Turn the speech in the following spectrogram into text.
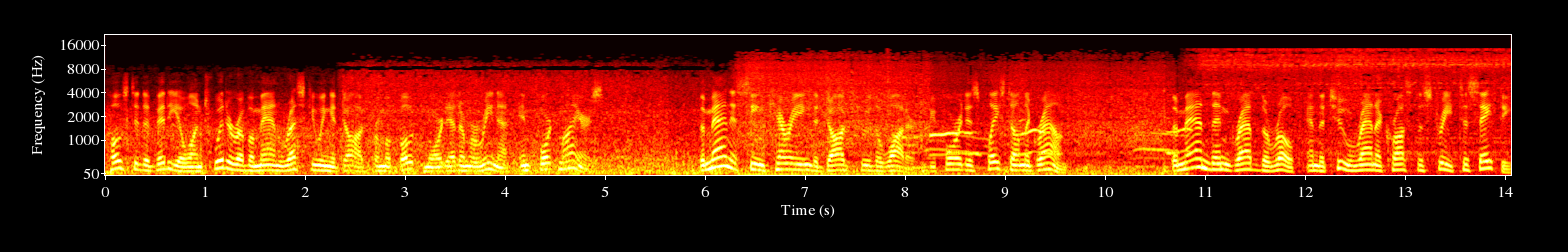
posted a video on Twitter of a man rescuing a dog from a boat moored at a marina in Fort Myers. The man is seen carrying the dog through the water before it is placed on the ground. The man then grabbed the rope and the two ran across the street to safety.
